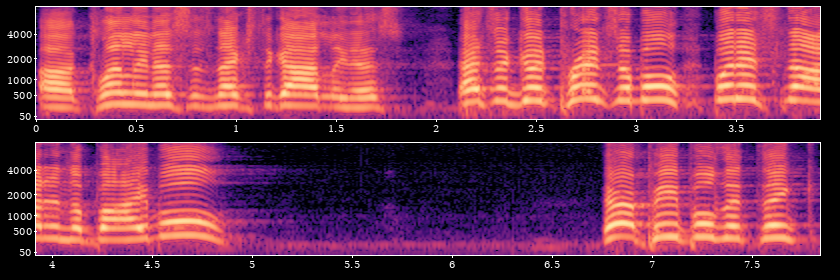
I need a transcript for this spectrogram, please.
uh, cleanliness is next to godliness. That's a good principle, but it's not in the Bible. There are people that think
